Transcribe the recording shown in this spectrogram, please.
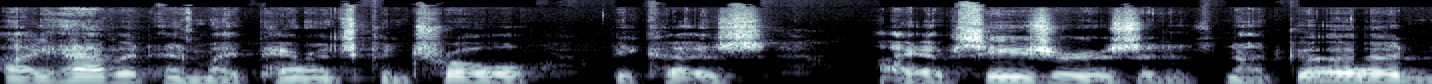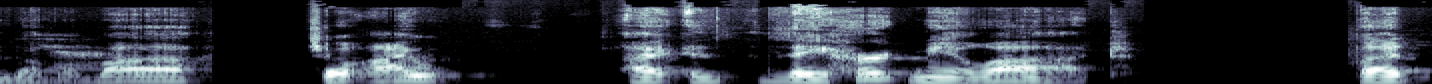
I have it and my parents control because I have seizures and it's not good and blah, yeah. blah, blah. So I I, they hurt me a lot, but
